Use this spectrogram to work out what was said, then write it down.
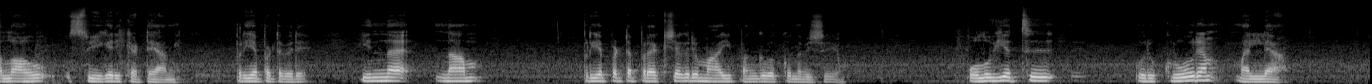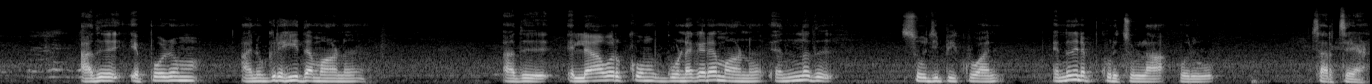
അള്ളാഹു സ്വീകരിക്കട്ടെ. ആമീൻ. പ്രിയപ്പെട്ടവരെ ഇന്ന് നാം പ്രിയപ്പെട്ട പ്രേക്ഷകരുമായി പങ്കുവെക്കുന്ന വിഷയം ഒലുഹിയത്ത് ഒരു ക്രൂരമല്ല. അത് എപ്പോഴും അനുഗ്രഹീതമാണ്. അത് എല്ലാവർക്കും ഗുണകരമാണ് എന്നത് സൂചിപ്പിക്കുവാൻ എന്നതിനെക്കുറിച്ചുള്ള ഒരു ചർച്ചയാണ്.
